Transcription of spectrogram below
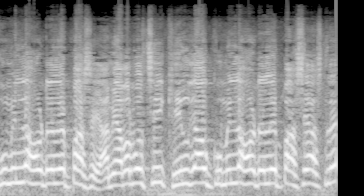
কুমিল্লা হোটেলের পাশে, আমি আবার বলছি, খিলগাঁও কুমিল্লা হোটেলের পাশে আসলে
